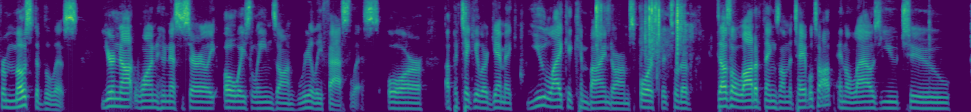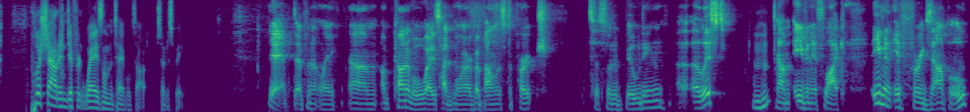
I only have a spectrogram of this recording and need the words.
for most of the lists. you're not one who necessarily always leans on really fast lists or a particular gimmick. You like a combined arms force that sort of does a lot of things on the tabletop and allows you to push out in different ways on the tabletop, so to speak. Yeah, definitely. Um, I've kind of always had more of a balanced approach to sort of building a, a list. Mm-hmm. Um, even if, like, even if, for example,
